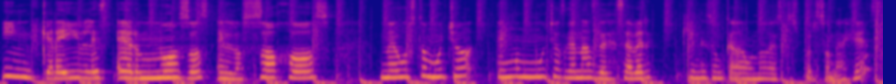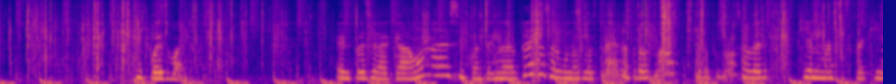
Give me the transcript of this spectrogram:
increíbles, hermosos en los ojos. Me gustó mucho, tengo muchas ganas de saber quiénes son cada uno de estos personajes. Y pues bueno, el precio de cada uno es 59 pesos, algunos los traen, otros no, pero pues vamos a ver quién más está aquí.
